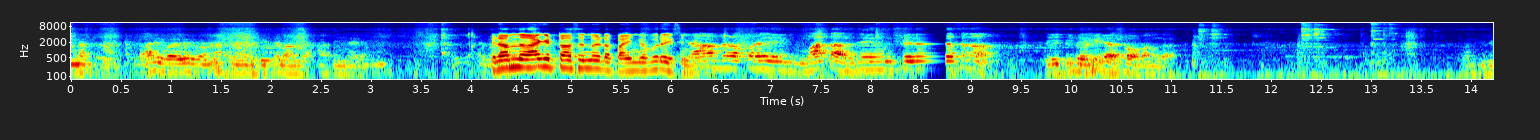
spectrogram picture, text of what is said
না না এটা আপনার আগেরটা আছে না এটা বাইঙ্গা পরে গেছে এটা আমরা পরে মাতার যে উনশেড আছে না এই তিনটা হেডা সব বাংলা আমি কি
